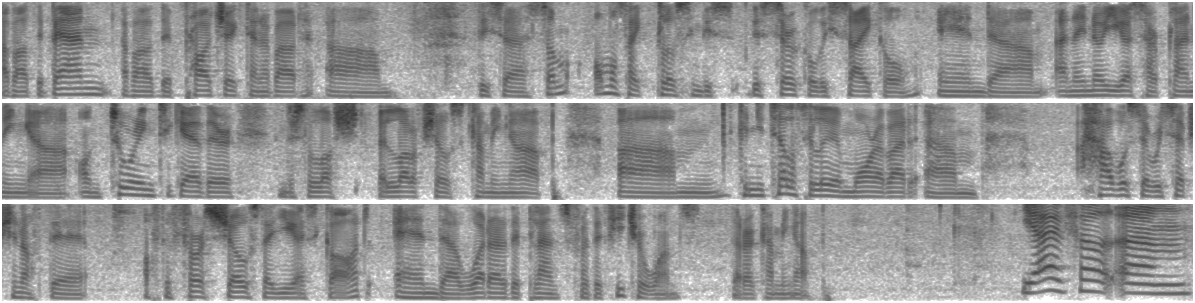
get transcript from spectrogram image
about the band, about the project, and about um, this uh, some almost like closing this this circle, this cycle. And um, and I know you guys are planning uh, on touring together, and there's a lot sh- a lot of shows coming up. Um, can you tell us a little bit more about um, how was the reception of the of the first shows that you guys got, and uh, what are the plans for the future ones that are coming up? Yeah, I felt um,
